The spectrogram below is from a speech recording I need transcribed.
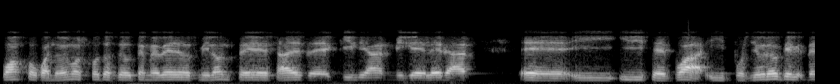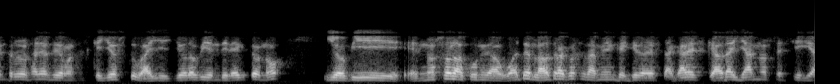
Juanjo, cuando vemos fotos de UTMB de 2011, ¿sabes? De Kilian, Miguel Eras, eh, y, y dices, ¡buah! Y pues yo creo que dentro de los años digamos, es que yo estuve allí, yo lo vi en directo, ¿no? Yo vi eh, no solo a Comunidad Water, la otra cosa también que quiero destacar es que ahora ya no se sigue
